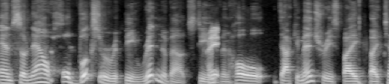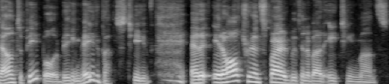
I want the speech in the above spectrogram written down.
and so now whole books are being written about Steve right. and whole documentaries by by talented people are being made about Steve. And it, it all transpired within about 18 months.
